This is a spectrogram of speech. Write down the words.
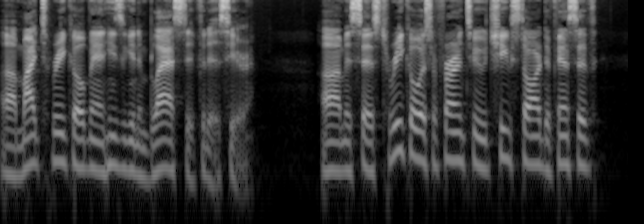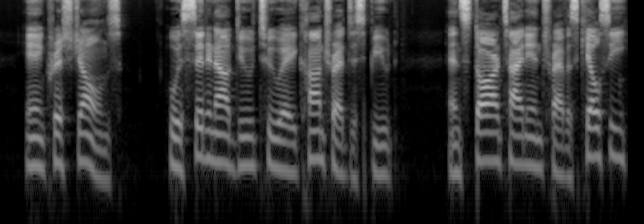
Uh, Mike Tirico, man, he's getting blasted for this here. Um, it says Tirico is referring to Chief star defensive and Chris Jones, who is sitting out due to a contract dispute, and star tight end Travis Kelce,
